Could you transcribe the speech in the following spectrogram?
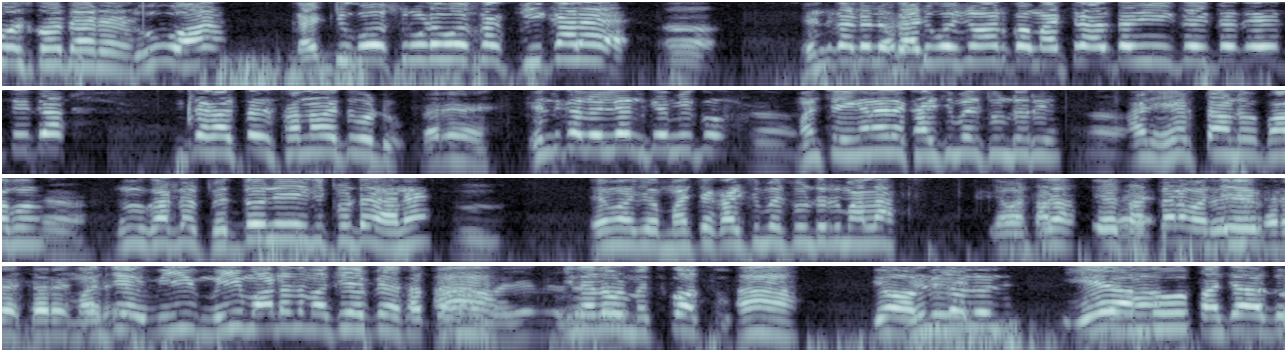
కోసుకోదానే నువ్వు? గడ్డి కోసుకుని కూడా కోసుకో తీకాలే. ఎందుకంటే నువ్వు గడ్డి కోసినావు అనుకో మట్టి వెళ్తుంది ఇట్లా కలుతుంది సన్నం అయితే కొట్టు సరే. ఎందుకని వెళ్ళేందుకే మీకు. మంచిగా ఎగనైనా కలిసి మెలిసి ఉండరు. ఆయన ఏడతాడు ఆ. నువ్వు గట్ల పెద్దోని ఇట్లుంటా అనే? ఉమ్. ఏమో మంచిగా కలిసి మెలిసి ఉండరు మళ్ళా. సత్తాన. మంచిగా మీ మీ మాట మంచిగా చెప్పిన సత్తా ఆ. ఈయన కూడా మెచ్చుకోవచ్చు? ఏ వద్దు పంచాయత్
